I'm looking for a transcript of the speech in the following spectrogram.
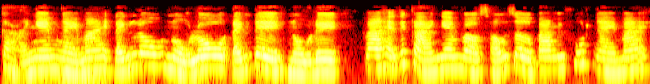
cả anh em ngày mai đánh lô, nổ lô, đánh đề, nổ đề và hẹn tất cả anh em vào 6 giờ 30 phút ngày mai.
